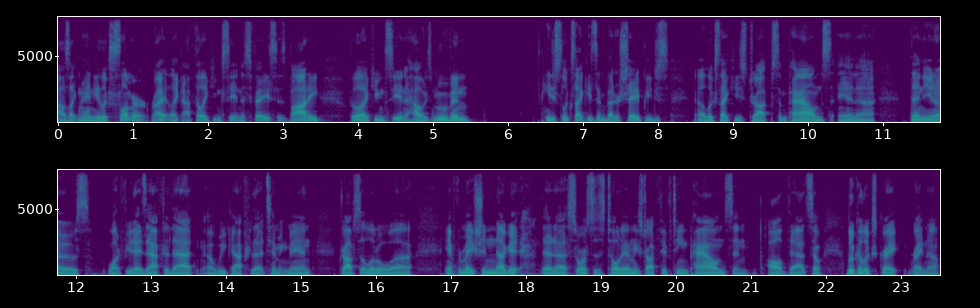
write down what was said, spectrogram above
I was like, man, he looks slimmer, right? Like I feel like you can see it in his face, his body. I feel like you can see it in how he's moving. He just looks like he's in better shape. He just uh, looks like he's dropped some pounds. And uh, then you know it was what a few days after that, a week after that, Tim McMahon drops a little uh, information nugget that uh, sources told him he's dropped 15 pounds and all of that. So Luka looks great right now.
